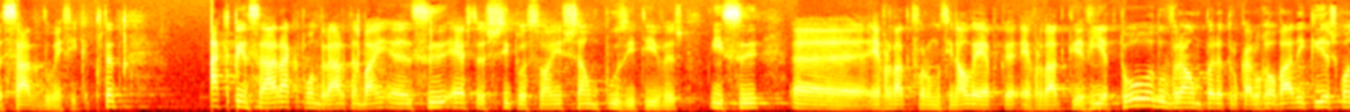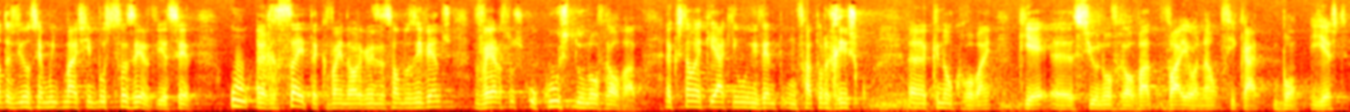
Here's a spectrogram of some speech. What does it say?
uh, SAD do Benfica. Portanto, há que pensar, há que ponderar também se estas situações são positivas e se uh, é verdade que foram no final da época, é verdade que havia todo o verão para trocar o relevado e que as contas deviam ser muito mais simples de fazer. Devia ser o, a receita que vem da organização dos eventos versus o custo do novo relevado. A questão é que há aqui um, evento, um fator risco uh, que não correu bem, que é uh, se o novo relevado vai ou não ficar bom. E este,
